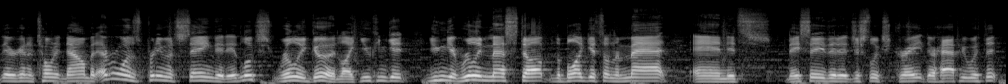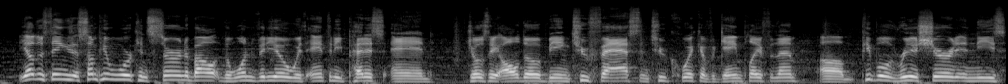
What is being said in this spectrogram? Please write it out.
they're going to tone it down, but everyone's pretty much saying that it looks really good. Like you can get you can get really messed up, the blood gets on the mat, and it's they say that it just looks great. They're happy with it. The other thing that some people were concerned about the one video with Anthony Pettis and Jose Aldo being too fast and too quick of a gameplay for them. Um, people reassured in these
